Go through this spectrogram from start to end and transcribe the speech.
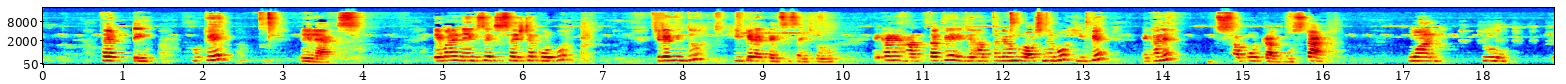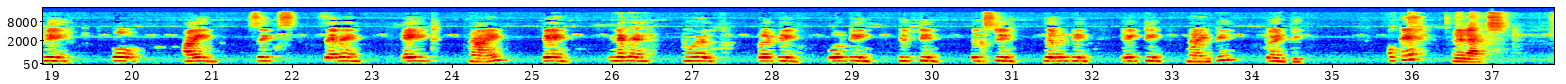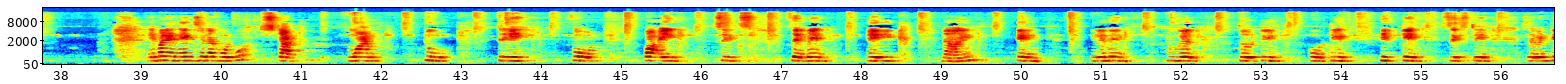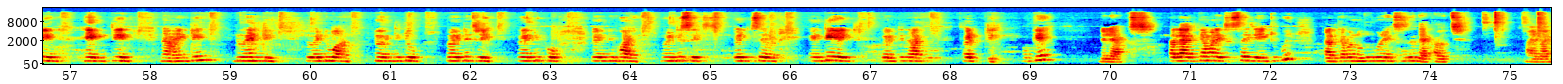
thirty okay relax এবারে নেক্সট এক্সারসাইজটা করব, সেটা কিন্তু হিপের একটা এক্সারসাইজ করব। এখানে হাতটাকে, এই যে হাতটাকে এরকম ক্রস নেব হিপে এখানে সাপোর্ট রাখব। Start one two three four five six seven eight nine ten eleven twelve thirteen fourteen fifteen sixteen seventeen eighteen nineteen twenty okay relax এবারে নেক্সট যেটা করব start one two three four five six seven eight nine ten eleven twelve thirteen fourteen fifteen sixteen seventeen eighteen nineteen twenty twenty one twenty two twenty three twenty four twenty five twenty six twenty seven twenty eight twenty nine thirty okay relax তাহলে আজকে আমার exercise এইটুকুই। কালকে আবার নতুন করে exercise দেখা হচ্ছে। Bye bye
